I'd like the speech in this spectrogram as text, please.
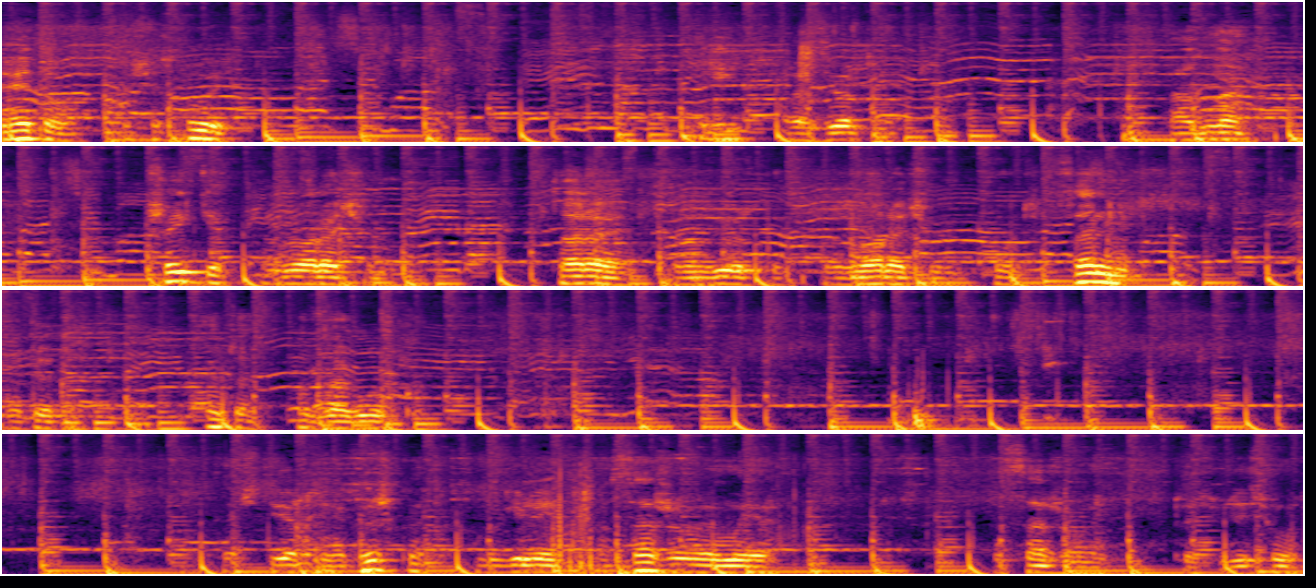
Для этого существует три развертки. Одна в шейке разворачиваем, вторая развертка разворачиваем под сальник, вот это, это под заглушку. Значит, верхняя крышка бугелей, осаживаем ее, осаживаем, то есть здесь вот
